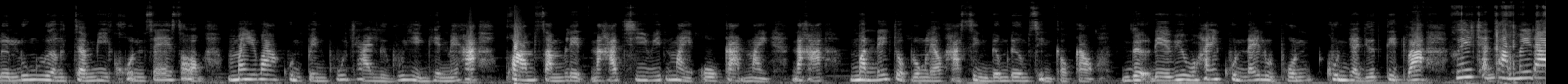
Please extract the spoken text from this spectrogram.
ริญรุ่งเรืองจะมีคนแซ่ซอง ไม่ว่าคุณเป็นผู้ชายหรือผู้หญิงเห็นไหมคะความสำเร็จนะคะ ชีวิตใหม่โอกาสใหม่นะคะ มันได้จบลงแล้วค่ะ สิ่งเดิมๆสิ่งเก่าๆเดอะเดวิลให้คุณได้หลุดพ้น คุณอย่ายึดติดว่าเฮ้ยฉันทำไม่ได้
